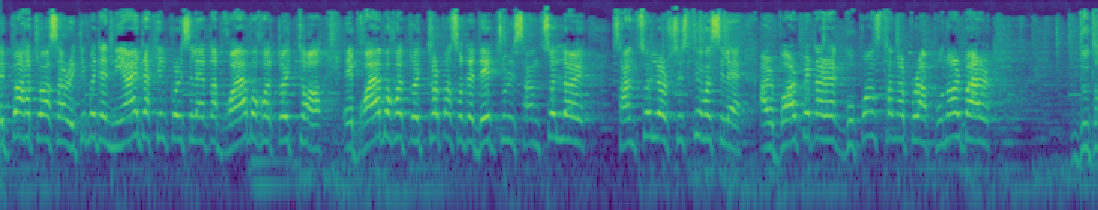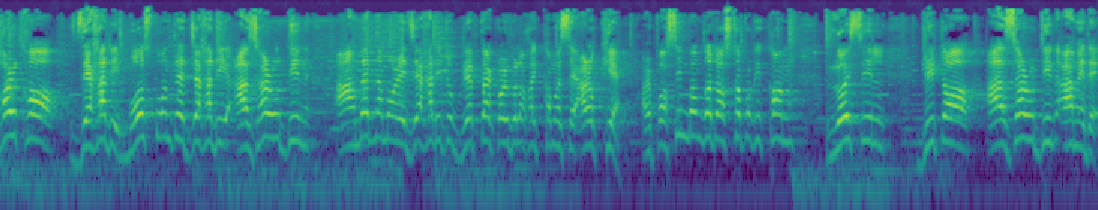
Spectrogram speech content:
অব্যাহত আছে আৰু ইতিমধ্যে ন্যায় দাখিল কৰিছিলে এটা ভয়াৱহ তথ্য। এই ভয়াৱহ তথ্যৰ পাছতে দেশজুৰি চাঞ্চল্যৰ চাঞ্চল্যৰ সৃষ্টি হৈছিলে আৰু বৰপেটাৰ এক গোপন স্থানৰ পৰা পুনৰবাৰ দুধৰ্ষ জেহাদী মষ্ট ৱান্টেড জেহাদী আজহাৰ উদ্দিন আহমেদ নামৰ এই জেহাদীটোক গ্ৰেপ্তাৰ কৰিবলৈ সক্ষম হৈছে আৰক্ষীয়ে। আৰু পশ্চিমবংগত অস্ত্ৰ প্ৰশিক্ষণ লৈছিল ধৃত আজহাৰ উদ্দিন আহমেদে।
